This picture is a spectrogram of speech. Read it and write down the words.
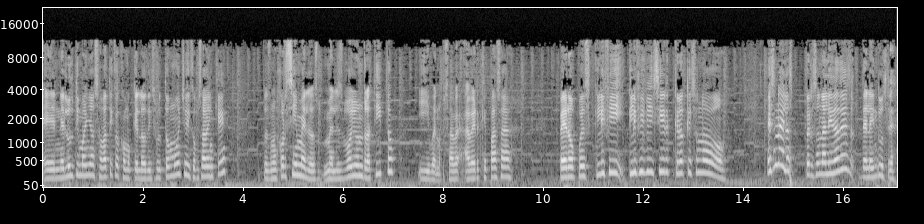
en el último año sabático como que lo disfrutó mucho y dijo, pues ¿saben qué? Pues mejor sí me los me les voy un ratito y bueno, pues a ver, a ver qué pasa. Pero pues Cliffy Cliffy Visir creo que es uno es una de las personalidades de la industria,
